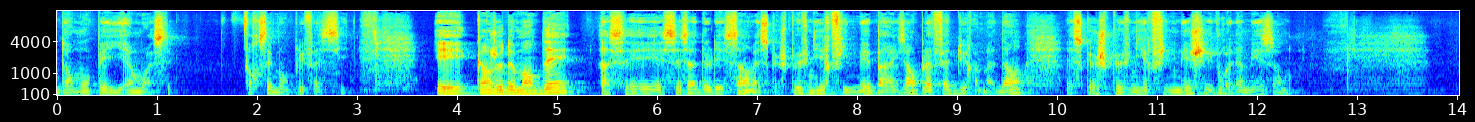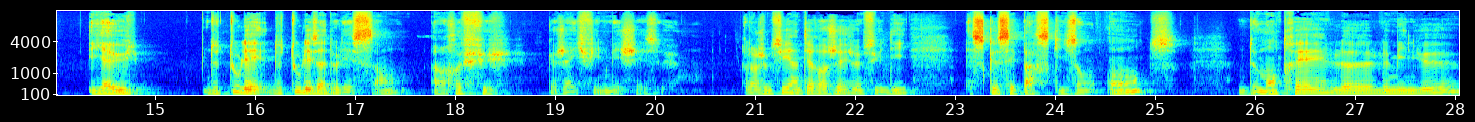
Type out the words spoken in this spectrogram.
dans mon pays à moi, c'est forcément plus facile. Et quand je demandais à ces, ces adolescents, est-ce que je peux venir filmer par exemple la fête du ramadan, est-ce que je peux venir filmer chez vous à la maison? Il y a eu de tous les, de tous les adolescents un refus que j'aille filmer chez eux. Alors je me suis interrogé, je me suis dit, est-ce que c'est parce qu'ils ont honte de montrer le, milieu?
